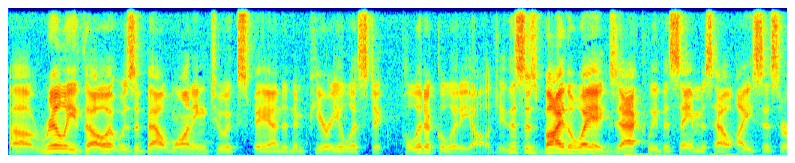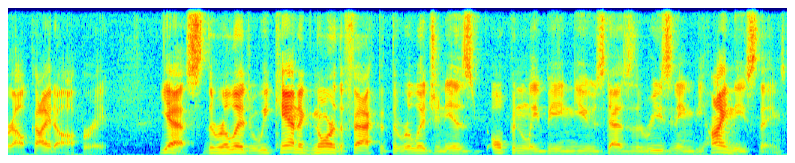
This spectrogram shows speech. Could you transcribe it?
Uh, really, though, it was about wanting to expand an imperialistic political ideology. This is, by the way, exactly the same as how ISIS or Al Qaeda operate. Yes, the religion. We can't ignore the fact that the religion is openly being used as the reasoning behind these things,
